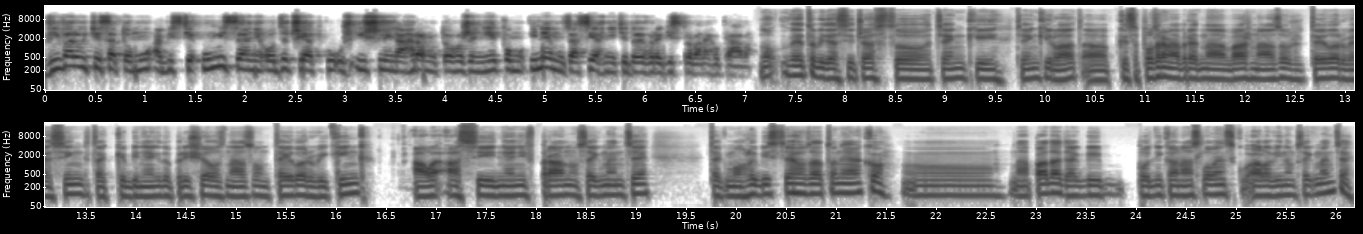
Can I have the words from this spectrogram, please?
vyvarujte sa tomu, aby ste umyselne od začiatku už išli na hranu toho, že niekomu inému zasiahnete do jeho registrovaného práva. No, vie to byť asi často tenký, tenký lat a keď sa pozrieme napríklad na váš názov, že Taylor Wessing, tak keby niekto prišiel s názvom Taylor Viking, ale asi není v právnom segmente, tak mohli by ste ho za to nejako napadať, ak by podnikal na Slovensku, ale v inom segmente?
